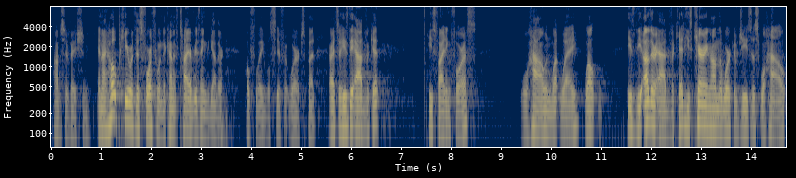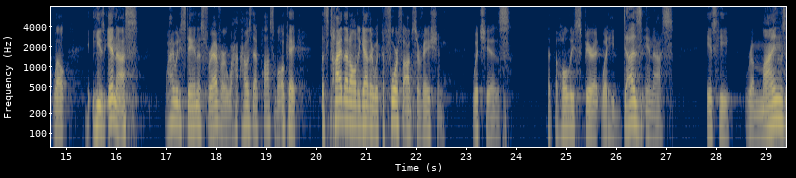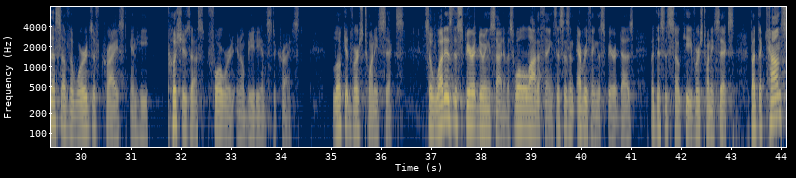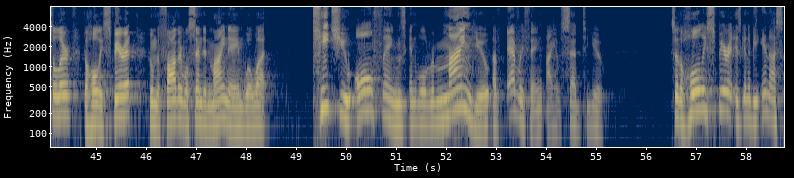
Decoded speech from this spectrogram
observation. And I hope here with this fourth one to kind of tie everything together. Hopefully, we'll see if it works. But, all right, so he's the advocate. He's fighting for us. Well, how? In what way? Well, He's the other advocate. He's carrying on the work of Jesus. Well, how? Well, he's in us. Why would he stay in us forever? How is that possible? Okay, let's tie that all together with the fourth observation, which is that the Holy Spirit, what he does in us is he reminds us of the words of Christ and he pushes us forward in obedience to Christ. Look at verse 26. So, what is the Spirit doing inside of us? Well, a lot of things. This isn't everything the Spirit does, but this is so key. Verse 26. But the counselor, the Holy Spirit, whom the Father will send in my name, will what? Teach you all things and will remind you of everything I have said to you. So the Holy Spirit is going to be in us,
